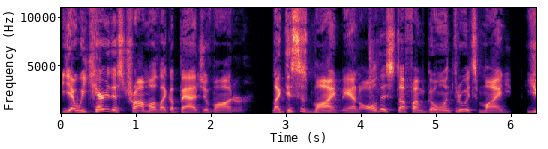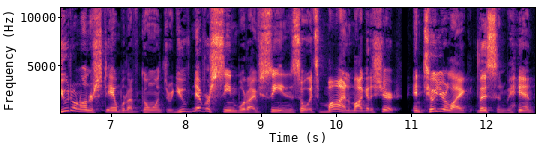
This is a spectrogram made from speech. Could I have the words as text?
Yeah, we carry this trauma like a badge of honor. Like, this is mine, man. All this stuff I'm going through, it's mine. You don't understand what I've going through. You've never seen what I've seen. And so it's mine. I'm not going to share it until you're like, listen, man,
